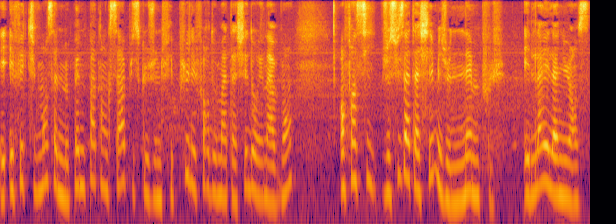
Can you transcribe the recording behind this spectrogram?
Et effectivement, ça ne me peine pas tant que ça puisque je ne fais plus l'effort de m'attacher dorénavant. Enfin si, je suis attachée mais je n'aime plus. Et là est la nuance.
